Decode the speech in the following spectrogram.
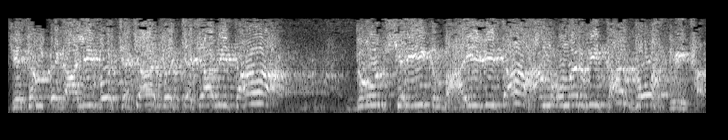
جسم پہ ڈالی، وہ چچا جو چچا بھی تھا، دودھ شریک، بھائی بھی تھا، ہم عمر بھی تھا، دوست بھی تھا،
